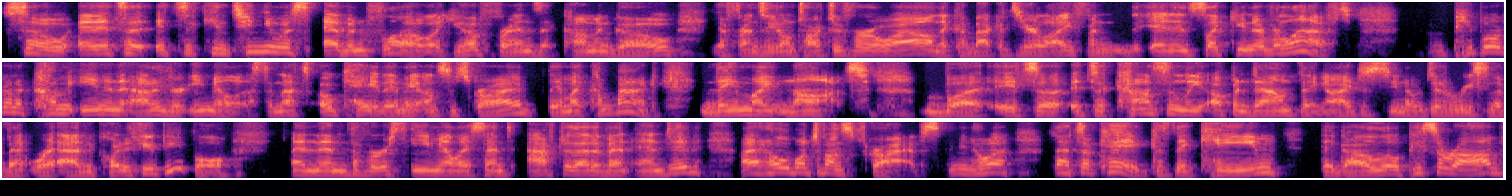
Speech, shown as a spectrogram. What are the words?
So, and it's a, it's a continuous ebb and flow. Like you have friends that come and go, you have friends you don't talk to for a while and they come back into your life and, and it's like you never left people are going to come in and out of your email list and that's okay. They may unsubscribe they might come back they might not. But it's a it's a constantly up and down thing. I just you know did a recent event where i added quite a few people and then the first email i sent after that event ended i had a whole bunch of unsubscribes. And you know what? That's okay because they came they got a little piece of rob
